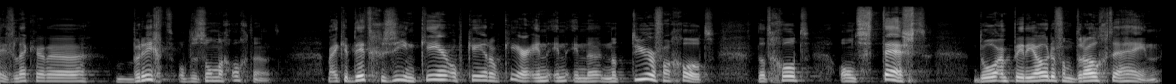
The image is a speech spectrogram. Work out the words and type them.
Is lekker uh, bericht op de zondagochtend. Maar ik heb dit gezien keer op keer op keer in, in, in de natuur van God. Dat God ons test door een periode van droogte heen.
